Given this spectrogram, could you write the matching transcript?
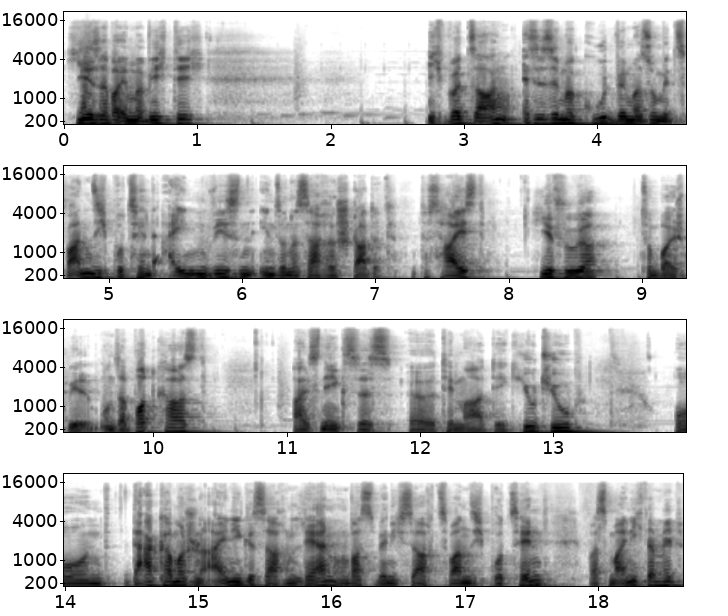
Hier ist aber immer wichtig, ich würde sagen, es ist immer gut, wenn man so mit 20% Eigenwissen in so eine Sache startet. Das heißt, hierfür zum Beispiel unser Podcast, als nächstes äh, Thematik YouTube. Und da kann man schon einige Sachen lernen. Und was, wenn ich sage 20%, was meine ich damit?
